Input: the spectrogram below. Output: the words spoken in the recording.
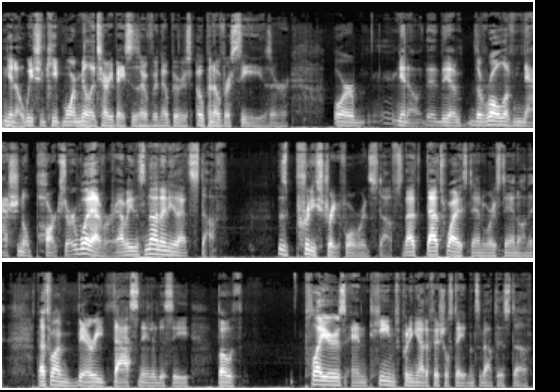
you know we should keep more military bases open open overseas, or or you know the, the the role of national parks or whatever. I mean, it's not any of that stuff. This is pretty straightforward stuff. So that that's why I stand where I stand on it. That's why I'm very fascinated to see both players and teams putting out official statements about this stuff.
